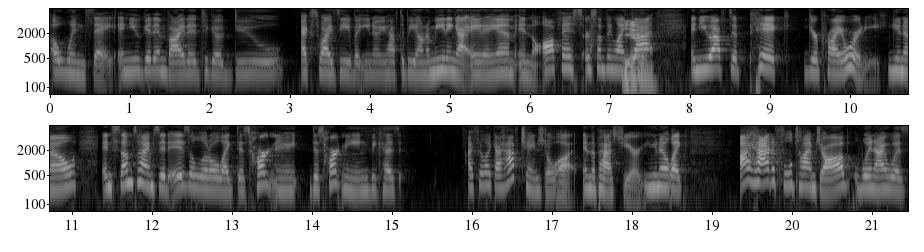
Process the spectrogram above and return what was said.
a Wednesday, and you get invited to go do X Y Z, but you know you have to be on a meeting at 8 a.m. in the office or something like Yeah. that and you have to pick your priority, you know? And sometimes it is a little like disheartening disheartening because I feel like I have changed a lot in the past year. You know, like I had a full-time job when I was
